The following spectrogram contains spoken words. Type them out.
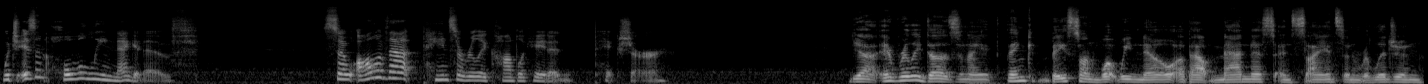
which isn't wholly negative. So all of that paints a really complicated picture. Yeah, it really does. And I think based on what we know about madness and science and religion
